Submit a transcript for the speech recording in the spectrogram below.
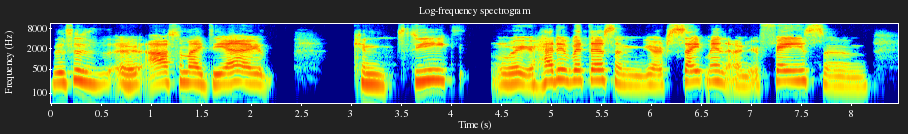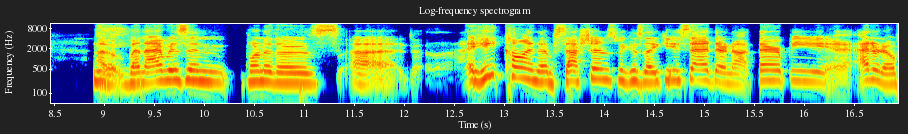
This is an awesome idea. I can see where you're headed with this and your excitement on your face and uh, when I was in one of those, uh, I hate calling them sessions because, like you said, they're not therapy. I don't know,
